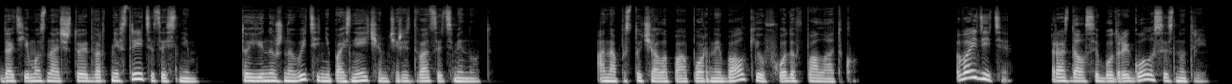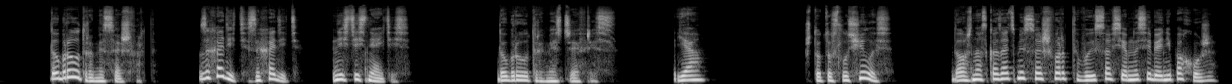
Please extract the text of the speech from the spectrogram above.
дать ему знать, что Эдвард не встретится с ним, то ей нужно выйти не позднее, чем через 20 минут. Она постучала по опорной балке у входа в палатку. «Войдите», — раздался бодрый голос изнутри. «Доброе утро, мисс Эшфорд. Заходите, заходите. Не стесняйтесь». «Доброе утро, мисс Джеффрис. Я...» «Что-то случилось?» «Должна сказать, мисс Эшфорд, вы совсем на себя не похожи».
